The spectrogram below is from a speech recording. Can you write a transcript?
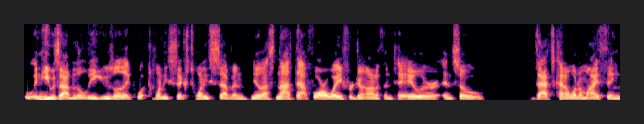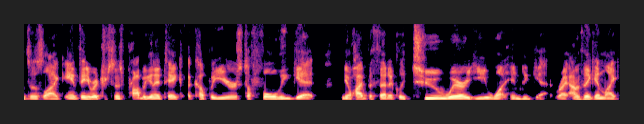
when he was out of the league, he was only like what 26, 27. You know, that's not that far away for Jonathan Taylor. And so that's kind of one of my things is like Anthony Richardson is probably going to take a couple years to fully get, you know, hypothetically to where you want him to get, right? I'm thinking like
